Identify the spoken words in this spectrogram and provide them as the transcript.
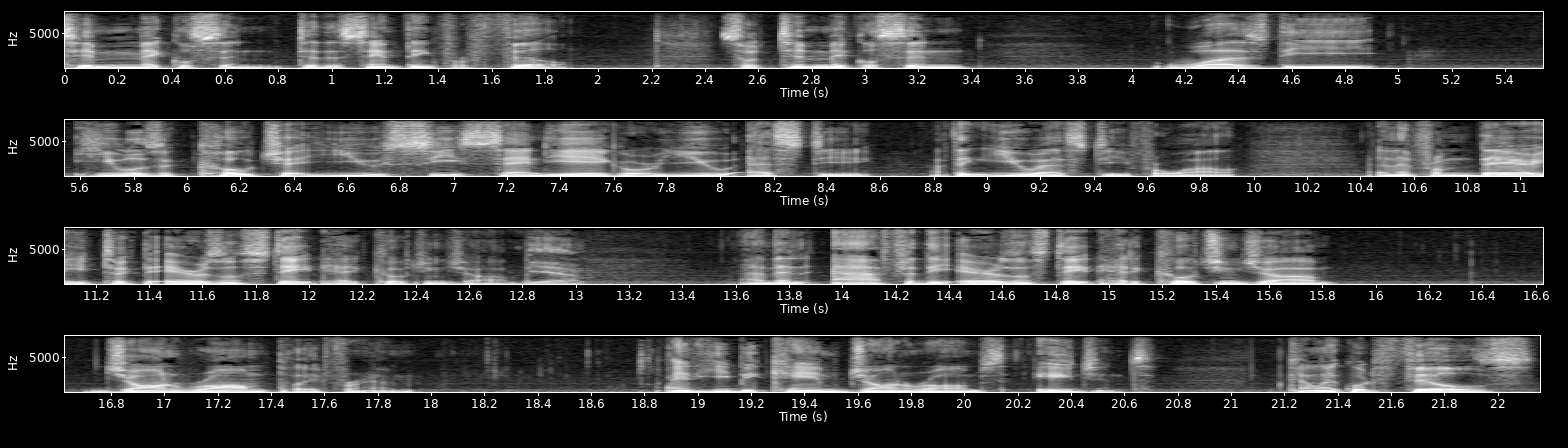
Tim Mickelson did the same thing for Phil. So Tim Mickelson was the he was a coach at UC San Diego or USD. I think USD for a while. And then from there he took the Arizona State head coaching job. Yeah. And then after the Arizona State head coaching job, Jon Rahm played for him. And he became Jon Rahm's agent. Kind of like what Phil's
